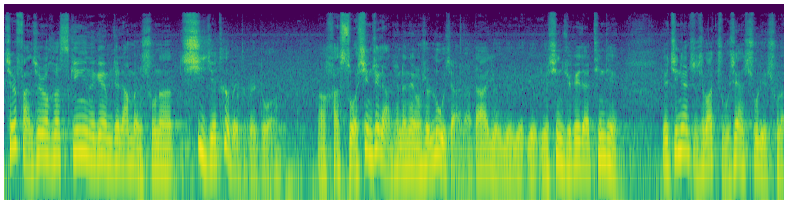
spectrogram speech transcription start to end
其实反脆弱和 skin in the game 这两本书呢，细节特别特别多啊，还所幸这两天的内容是录下来的，大家有有有有有兴趣可以再听听，因为今天只是把主线梳理出来，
